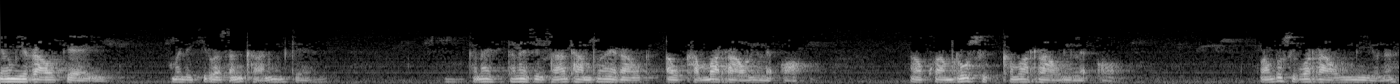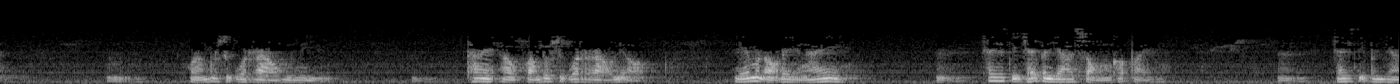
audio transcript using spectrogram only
ยังมีเราแก่อีกไม่ได้คิดว่าสังขารมันแก่ท่านให้ท่านให้ศึกษาธรรมเพื่อให้เราเอาคำว่าเรานี่แหละออก เอาความรู้สึกคำว่าเรานี่แหละออก ความรู้สึกว่าเรามันมีอยู่นะความรู้สึกว่าเรามันมีอยู่ถ้าให้เอาความรู้สึกว่าเรานี่ออก เนี้ยมันออกได้ยังไงใช้สติใช้ปัญญาส่องเข้าไปใช้สติปัญญา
